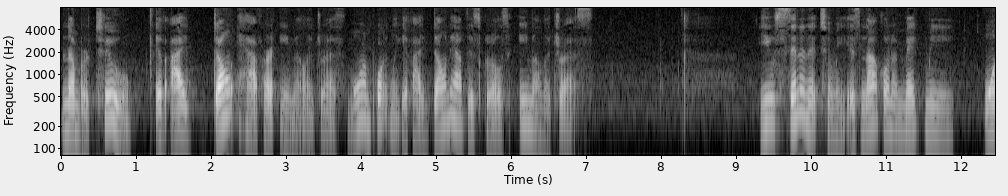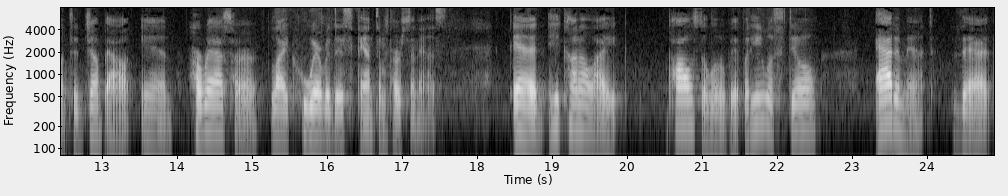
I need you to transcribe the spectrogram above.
Number two, if I don't have her email address, more importantly, if I don't have this girl's email address, you sending it to me is not going to make me want to jump out and harass her like whoever this phantom person is. And he kind of like paused a little bit, but he was still adamant that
